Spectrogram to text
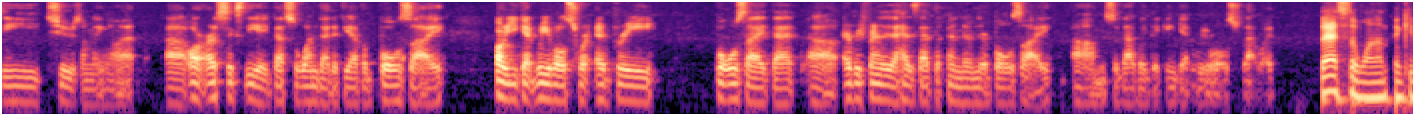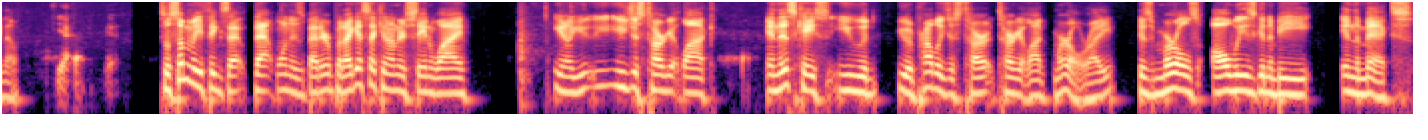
D2 something like that uh, or R68. That's the one that if you have a bullseye or you get rerolls for every bullseye that uh, every friendly that has that defender in their bullseye. Um, so that way they can get rerolls that way. That's the one I'm thinking of. Yeah, yeah. So somebody thinks that that one is better, but I guess I can understand why. You know, you you just target lock. In this case, you would you would probably just tar- target lock Merle, right? Because Merle's always going to be in the mix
